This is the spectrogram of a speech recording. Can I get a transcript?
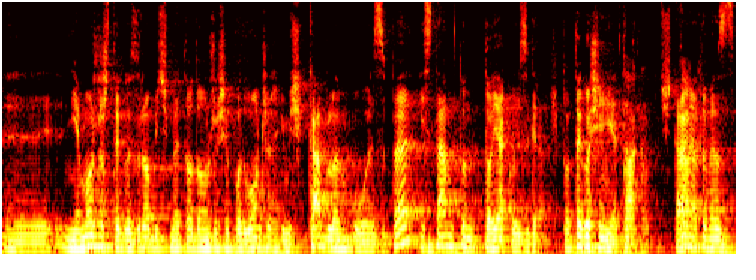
Yy, Nie możesz tego zrobić metodą, że się podłączysz jakimś kablem USB i stamtąd to jakoś zgrać. To tego się nie da Tak, zrobić. Tak? tak. Natomiast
